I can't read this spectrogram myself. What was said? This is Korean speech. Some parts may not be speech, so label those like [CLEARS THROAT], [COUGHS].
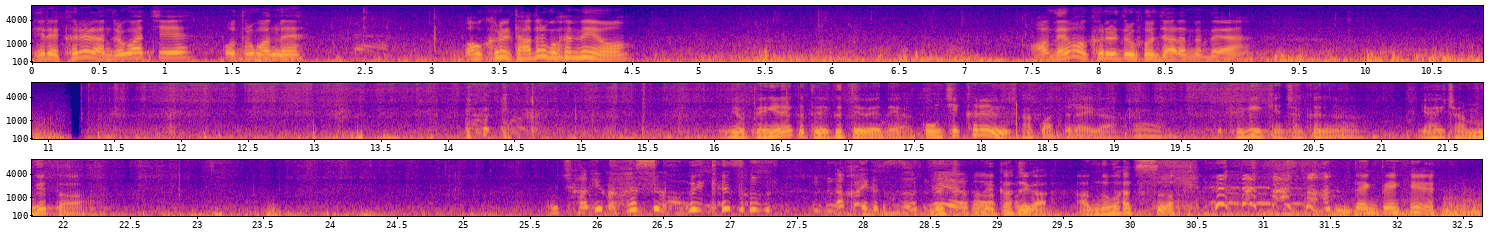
이래 그릴 안 들고 왔지? 어 들고 왔네. 어 그릴 다 들고 왔네요. 아 내만 그릴 들고 온 줄 알았는데. [COUGHS] 이거 병인의 그때 그때 왜 내가 꽁치 크릴 갖고 왔더라 얘가. 응. 되게 괜찮거든. 야 이거 잘 물겠다. 어, 자기 가스가 왜 계속 나가 이거 쓰네요. 내, 내까지가 안 녹았어 땡땡해 어 그냥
